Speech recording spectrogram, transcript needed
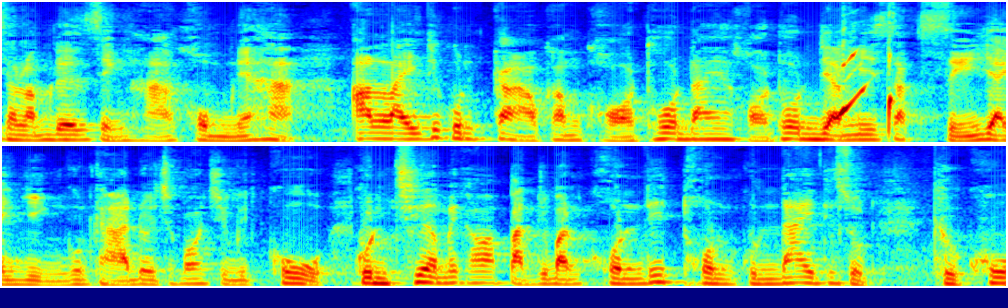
สำหรับเดือนสิงหาคมเนี่ยฮะอะไรที่คุณกล่าวคำขอโทษได้ขอโทษ อย่ามีศักดิ์ศรีอย่หยิ่งคุณขาโดยเฉพาะชีวิตคู่ คุณเชื่อไหมครับว่าปัจจุบันคนที่ทนคุณได้ที่สุด คือคู่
